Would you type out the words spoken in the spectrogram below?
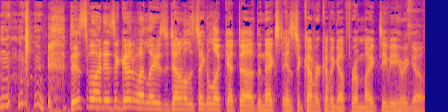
this one is a good one, ladies and gentlemen. Let's take a look at uh, the next instant cover coming up from Mike TV. Here we go.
